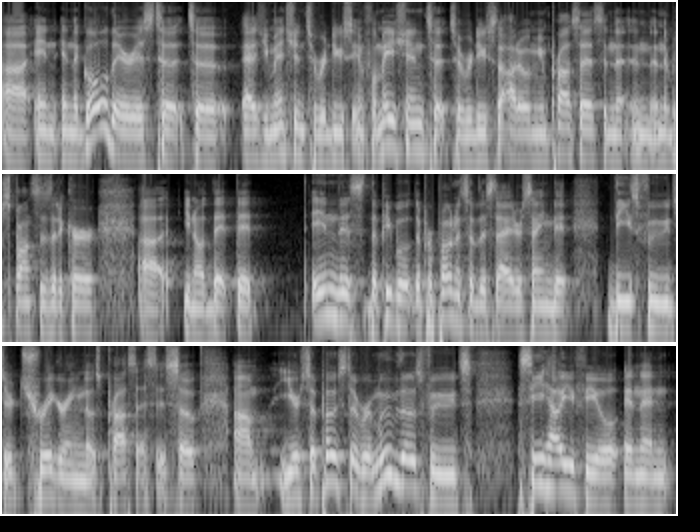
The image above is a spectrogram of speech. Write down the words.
Uh, and, and the goal there is to, to, as you mentioned, to reduce inflammation, to, to reduce the autoimmune process and the, and, and the responses that occur. Uh, you know, that, that in this the people the proponents of this diet are saying that these foods are triggering those processes. So um, you're supposed to remove those foods see how you feel and then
